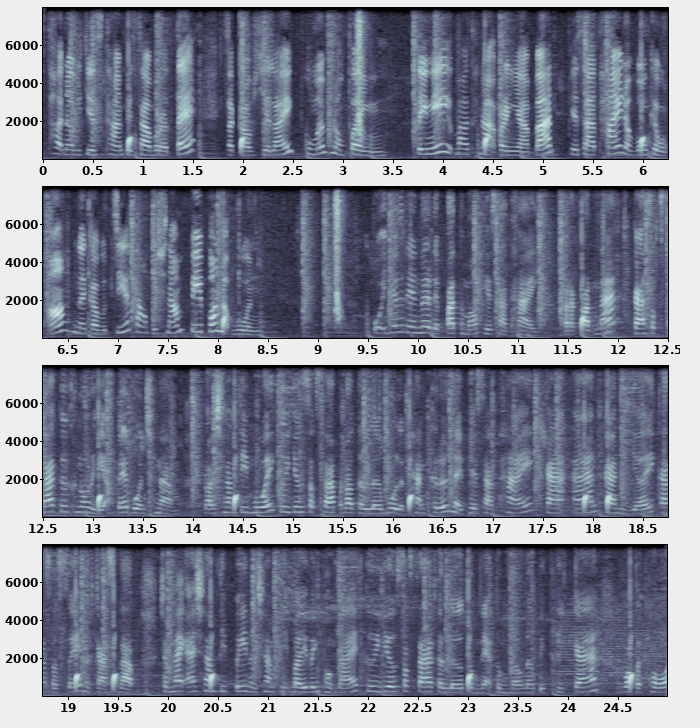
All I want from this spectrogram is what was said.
ស្ថិតនៅវិទ្យាស្ថានភាសាបរទេសសាកលវិទ្យាល័យភូមិន្ទភ្នំពេញទីនេះបើកថ្នាក់បរិញ្ញាបត្រភាសាថៃដំបូងគេបង្អស់នៅកម្ពុជាតាំងពីឆ្នាំ2014 ពួកយើងរៀននៅ Department ភាសាថៃប្រកបណាស់ការសិក្សាគឺក្នុងរយៈពេល4ឆ្នាំដោយឆ្នាំទី1គឺយើងសិក្សាផ្ដោតទៅលើមូលដ្ឋានគ្រឹះនៃភាសាថៃការអានការនិយាយការសរសេរនិងការស្ដាប់ចំណែកឯឆ្នាំទី2និងឆ្នាំទី3វិញផងដែរគឺយើងសិក្សាទៅលើទំនាក់ទំនងនៅពិធីការវប្បធម៌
